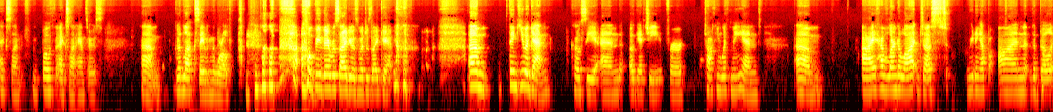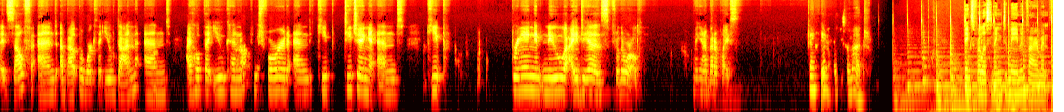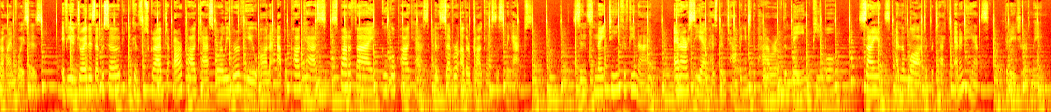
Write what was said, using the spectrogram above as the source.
Excellent. Both excellent answers. Um, good luck saving the world. I'll be there beside you as much as I can. um, thank you again, Kosi and Ogechi, for talking with me. And um, I have learned a lot just reading up on the bill itself and about the work that you've done. And I hope that you can push forward and keep teaching and keep bringing new ideas for the world, making it a better place. Thank you. Thank you so much. Thanks for listening to Maine Environment Frontline Voices. If you enjoy this episode, you can subscribe to our podcast or leave a review on Apple Podcasts, Spotify, Google Podcasts, and several other podcast listening apps. Since 1959, NRCM has been tapping into the power of the Maine people, science, and the law to protect and enhance the nature of Maine.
